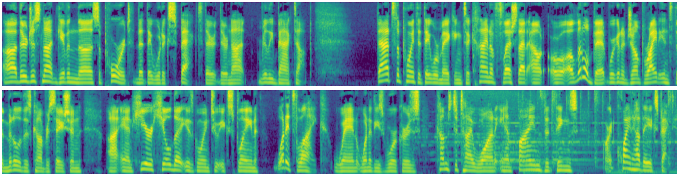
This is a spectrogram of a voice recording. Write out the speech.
uh, they're just not given the support that they would expect. They're they're not really backed up. That's the point that they were making to kind of flesh that out a little bit. We're going to jump right into the middle of this conversation. Uh, and here, Hilda is going to explain what it's like when one of these workers comes to Taiwan and finds that things aren't quite how they expected.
